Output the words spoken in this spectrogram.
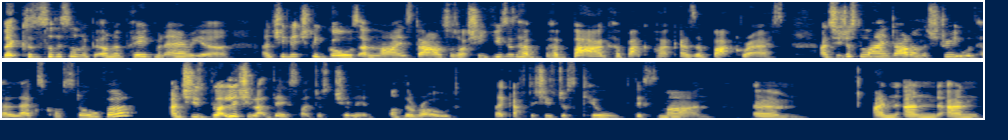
Like, cause so this is on a on a pavement area, and she literally goes and lies down. So like she uses her her bag, her backpack as a backrest, and she's just lying down on the street with her legs crossed over, and she's like literally like this, like just chilling on the road, like after she's just killed this man, um, and and and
